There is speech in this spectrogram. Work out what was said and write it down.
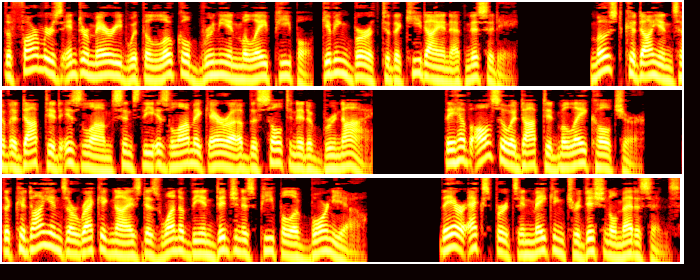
The farmers intermarried with the local Bruneian Malay people, giving birth to the Kedayan ethnicity. Most Kedayans have adopted Islam since the Islamic era of the Sultanate of Brunei. They have also adopted Malay culture. The Kedayans are recognized as one of the indigenous people of Borneo. They are experts in making traditional medicines.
